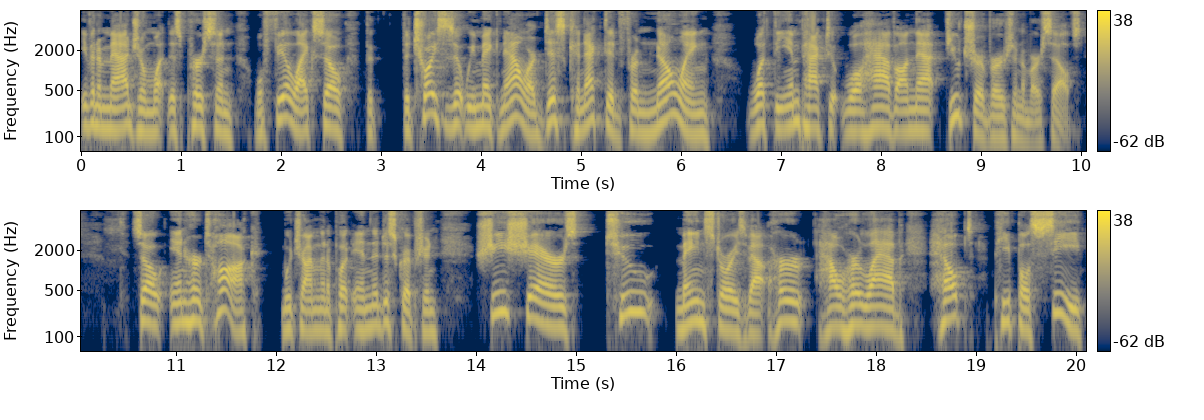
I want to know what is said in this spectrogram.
even imagine what this person will feel like. So, the, the choices that we make now are disconnected from knowing what the impact it will have on that future version of ourselves. So, in her talk, which I'm going to put in the description, she shares two main stories about her how her lab helped people see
